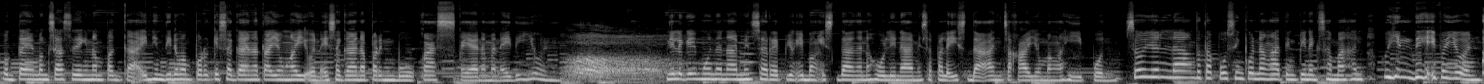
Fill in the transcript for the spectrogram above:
Huwag tayong magsasayang ng pagkain. Hindi naman porke sagana tayo ngayon ay sagana pa rin bukas. Kaya naman ay di yun. Nilagay muna namin sa rep yung ibang isda na nahuli namin sa palaisdaan tsaka yung mga hipon. So yun lang, tatapusin ko ng ating pinagsamahan. Huy, hindi, iba yun.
